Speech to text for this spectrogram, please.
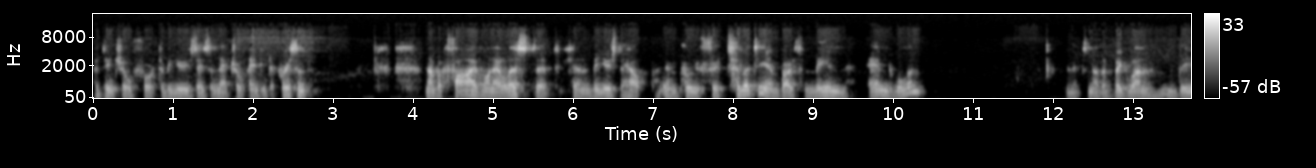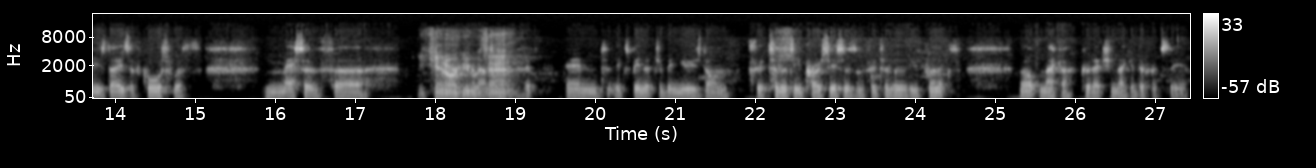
potential for it to be used as a natural antidepressant. Number five on our list, that can be used to help improve fertility in both men and women and it's another big one these days, of course, with massive. Uh, you can't argue with that. And expenditure being used on fertility processes and fertility clinics. Well, Maca could actually make a difference there.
